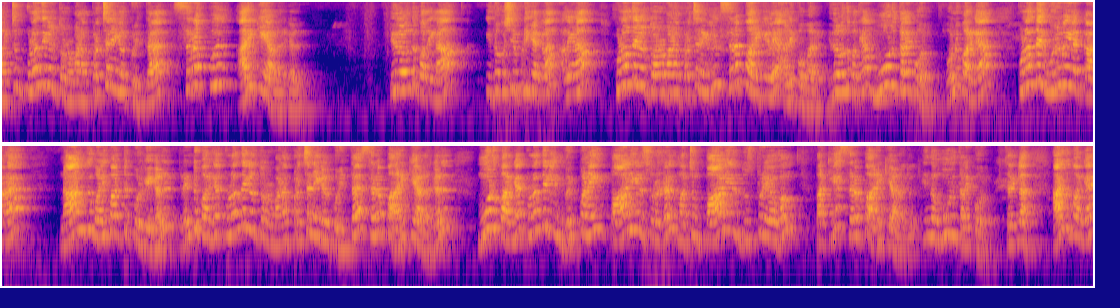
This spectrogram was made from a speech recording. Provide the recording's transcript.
மற்றும் குழந்தைகள் தொடர்பான பிரச்சனைகள் குறித்த சிறப்பு அறிக்கையாளர்கள். இதுல வந்து பாத்தீங்கன்னா இந்த கொஸ்டின் எப்படி கேட்கலாம்? இல்லைன்னா குழந்தைகள் தொடர்பான பிரச்சனைகளில் சிறப்பு அறிக்கைகளை அளிப்பவர். இதுல வந்து பாத்தீங்கன்னா மூணு தலைப்பு வரும். ஒண்ணு பாருங்க குழந்தை உரிமைகளுக்கான நான்கு வழிபாட்டு கொள்கைகள். ரெண்டு பாருங்க குழந்தைகள் தொடர்பான பிரச்சனைகள் குறித்த சிறப்பு அறிக்கையாளர்கள். மூணு பாருங்க குழந்தைகளின் விற்பனை பாலியல் சுரண்டல் மற்றும் பாலியல் துஷ்பிரயோகம் பற்றிய சிறப்பு அறிக்கையாளர்கள். இந்த மூணு தலைப்பு வரும். சரிங்களா? அடுத்து பாருங்க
